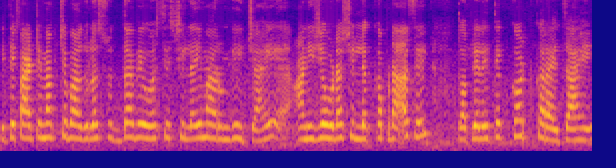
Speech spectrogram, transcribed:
इथे पाठीमागच्या बाजूला सुद्धा व्यवस्थित शिलाई मारून घ्यायची आहे. आणि जेवढा शिल्लक कपडा असेल तो आपल्याला इथे कट करायचा आहे.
